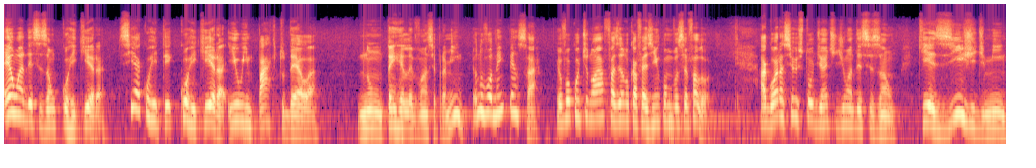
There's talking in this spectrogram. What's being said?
É uma decisão corriqueira? Se é corriqueira e o impacto dela não tem relevância para mim, eu não vou nem pensar. Eu vou continuar fazendo o cafezinho como você falou. Agora, se eu estou diante de uma decisão que exige de mim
